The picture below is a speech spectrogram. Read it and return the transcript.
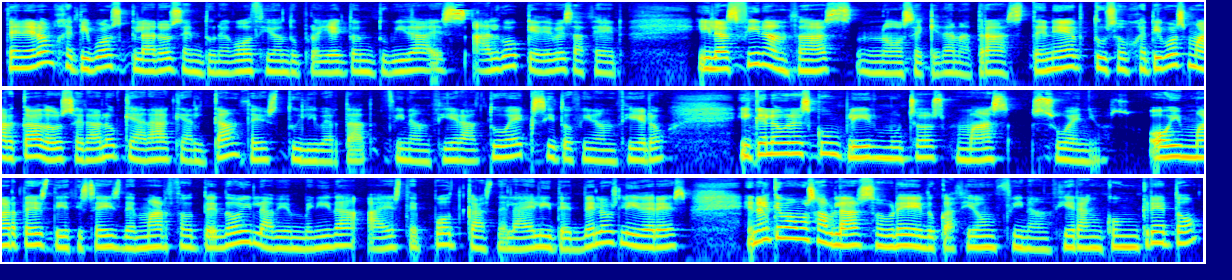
Tener objetivos claros en tu negocio, en tu proyecto, en tu vida es algo que debes hacer y las finanzas no se quedan atrás. Tener tus objetivos marcados será lo que hará que alcances tu libertad financiera, tu éxito financiero y que logres cumplir muchos más sueños. Hoy, martes 16 de marzo, te doy la bienvenida a este podcast de la élite de los líderes en el que vamos a hablar sobre educación financiera en concreto.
